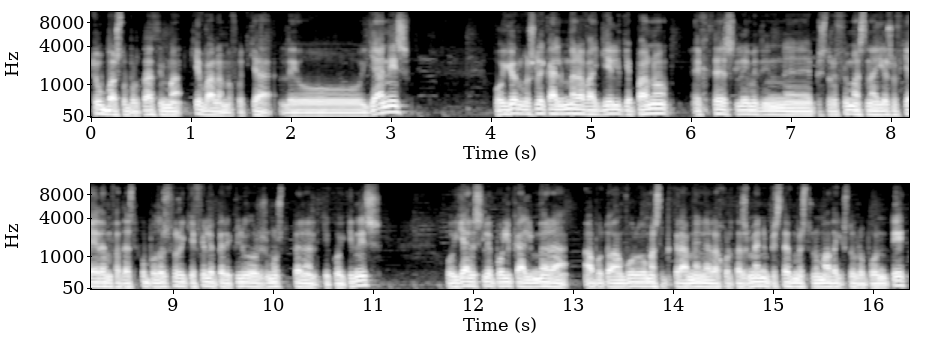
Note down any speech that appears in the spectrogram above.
τούμπα στο πρωτάθλημα και βάλαμε φωτιά, λέει ο Γιάννης. Ο Γιώργος λέει καλημέρα, Βαγγέλη και πάνω. Εχθές λέει με την ε, επιστροφή μας στην Αγία Σοφιά είδαμε φανταστικό ποδόσφαιρο και φίλε περικλεί ο ορισμός του πέναλτη και κόκκινης. Ο Γιάννης λέει πολύ καλημέρα από το Αμβούργο. Είμαστε πικραμένοι αλλά χορτασμένοι. Πιστεύουμε στην ομάδα και στον προπονητή.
